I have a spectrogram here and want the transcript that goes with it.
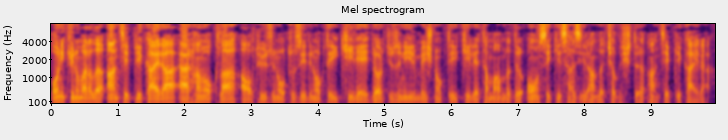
...12 numaralı Antepli Kayra Erhan Ok'la 600'ünü 37.2 ile 400'ünü 25.2 ile tamamladı. 18 Haziran'da çalıştı Antepli Kayra.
